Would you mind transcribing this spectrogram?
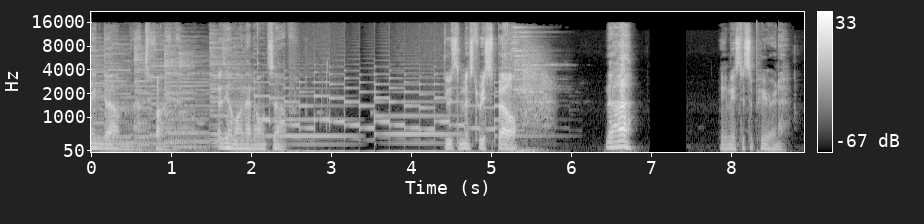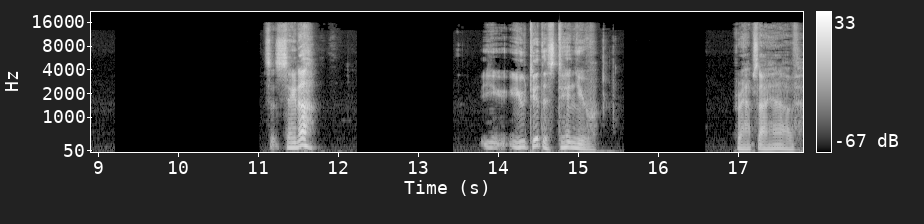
That's fine. Let's see how long that holds up. Use the mystery spell. Ah! Mimi's disappeared. S Sena? You, you did this, didn't you? Perhaps I have.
